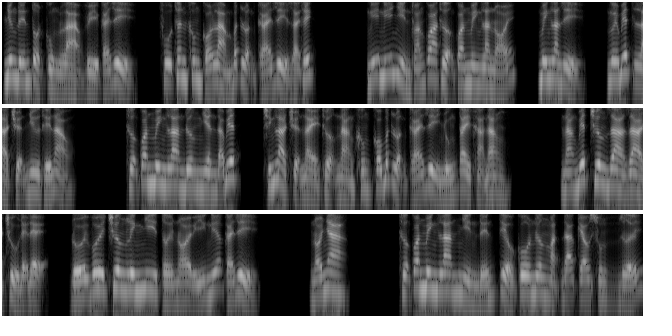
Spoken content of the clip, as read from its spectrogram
Nhưng đến tột cùng là vì cái gì, phụ thân không có làm bất luận cái gì giải thích. Nghĩ nghĩ nhìn thoáng qua thượng quan Minh Lan nói, Minh Lan gì, ngươi biết là chuyện như thế nào? Thượng quan Minh Lan đương nhiên đã biết, chính là chuyện này thượng nàng không có bất luận cái gì nhúng tay khả năng. Nàng biết trương gia gia chủ đệ đệ, đối với trương Linh Nhi tới nói ý nghĩa cái gì? Nói nha. Thượng quan Minh Lan nhìn đến tiểu cô nương mặt đã kéo xuống dưới,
